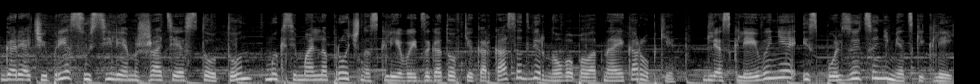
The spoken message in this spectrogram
Горячий пресс с усилием сжатия 100 тонн максимально прочно склеивает заготовки каркаса дверного полотна и коробки. Для склеивания используется немецкий клей.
